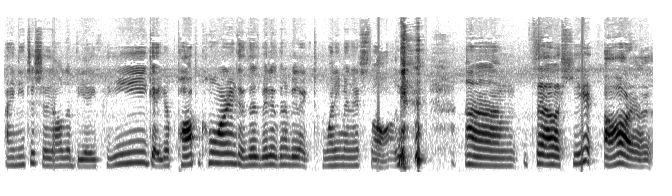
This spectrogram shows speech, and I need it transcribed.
I need to show y'all the BIP. Get your popcorn because this video is gonna be like 20 minutes long. um, so here are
